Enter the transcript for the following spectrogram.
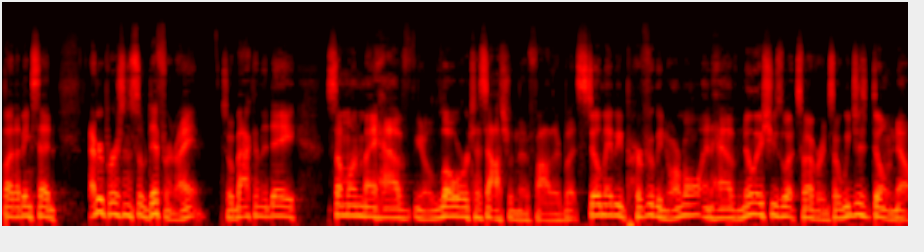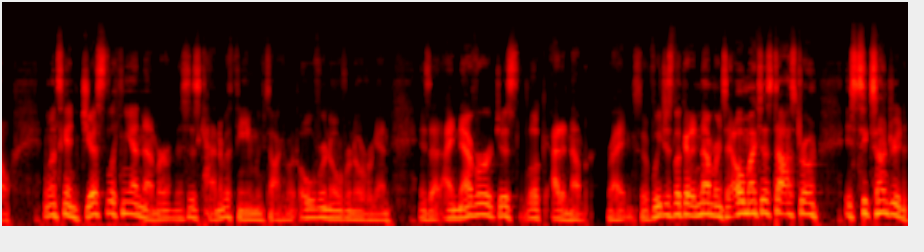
But that being said, every person is so different, right? So back in the day, someone might have, you know, lower testosterone than their father, but still maybe perfectly normal and have no issues whatsoever. And so we just don't know. And once again, just looking at a number, this is kind of a theme we've talked about over and over and over again, is that I never just look at a number, right? So if we just look at a number and say, oh, my testosterone is 600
